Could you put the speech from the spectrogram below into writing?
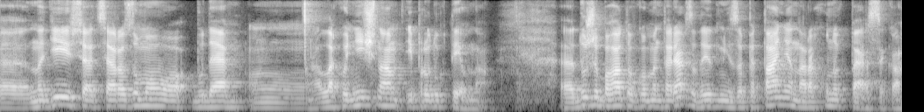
Е, Надіюся, ця розмова буде лаконічна і продуктивна. Е, Дуже багато в коментарях задають мені запитання на рахунок персика.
